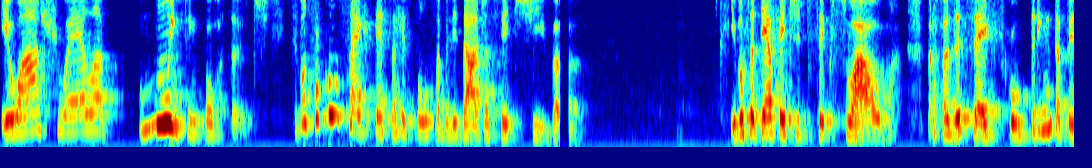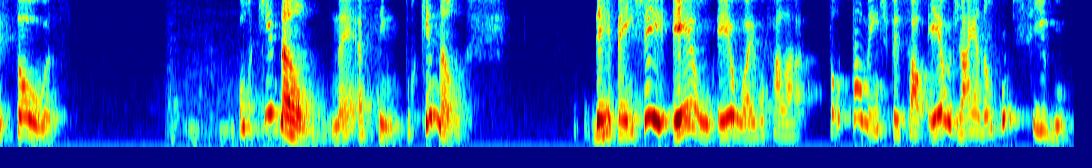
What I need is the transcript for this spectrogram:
eu acho ela muito importante. Se você consegue ter essa responsabilidade afetiva e você tem apetite sexual para fazer sexo com 30 pessoas, por que não, né? Assim, por que não? De repente, eu, eu, aí eu vou falar totalmente pessoal, eu eu não consigo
